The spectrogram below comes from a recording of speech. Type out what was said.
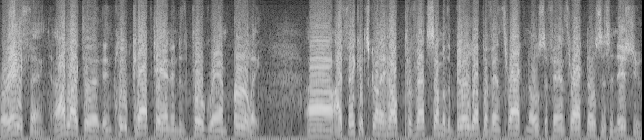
or anything, I'd like to include Captan into the program early. Uh, I think it's going to help prevent some of the buildup of anthracnose if anthracnose is an issue.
